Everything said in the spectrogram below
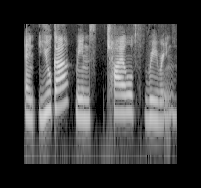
And yuga means child rearing.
